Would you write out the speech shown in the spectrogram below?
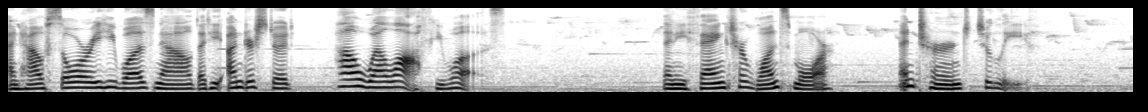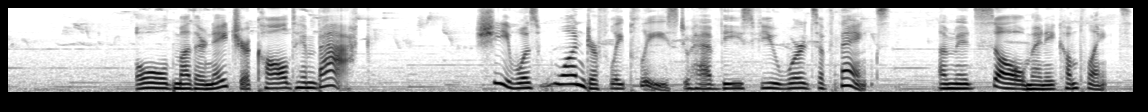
and how sorry he was now that he understood how well off he was. Then he thanked her once more and turned to leave. Old Mother Nature called him back She was wonderfully pleased to have these few words of thanks amid so many complaints.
